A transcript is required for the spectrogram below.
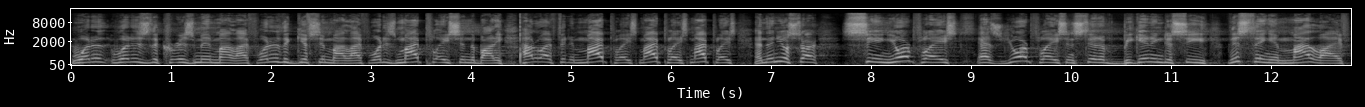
what, are, what is the charisma in my life? What are the gifts in my life? What is my place in the body? How do I fit in my place, my place, my place? And then you'll start seeing your place as your place instead of beginning to see this thing in my life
